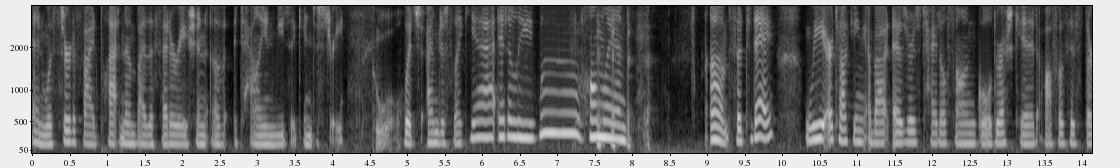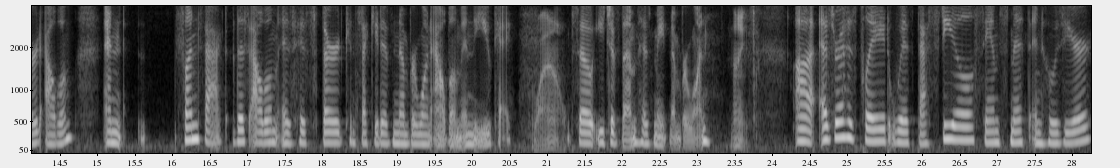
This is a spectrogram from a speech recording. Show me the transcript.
and was certified platinum by the Federation of Italian Music Industry, Cool. which I'm just like, yeah, Italy, woo, homeland. Um, so today we are talking about Ezra's title song Gold Rush Kid off of his third album. And fun fact, this album is his third consecutive number one album in the UK. Wow. So each of them has made number one. Nice. Uh, Ezra has played with Bastille, Sam Smith, and Hozier,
